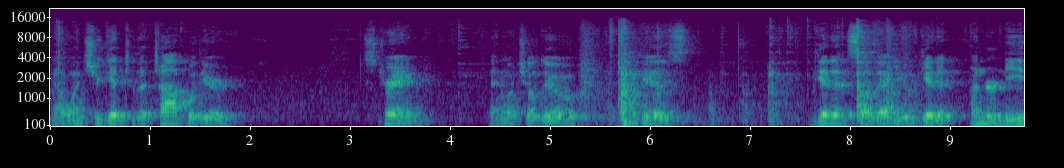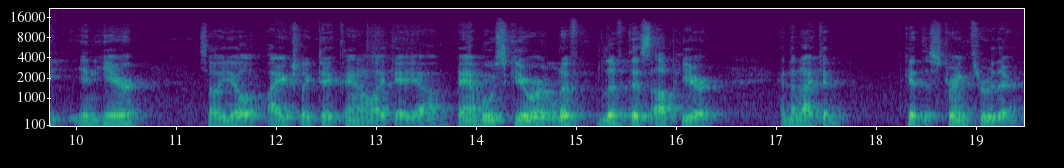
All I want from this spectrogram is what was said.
Now once you get to the top with your string, then what you'll do is get it so that you get it underneath in here. So you'll, I actually take kind of like a uh, bamboo skewer, lift, lift this up here, and then I can get the string through there.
